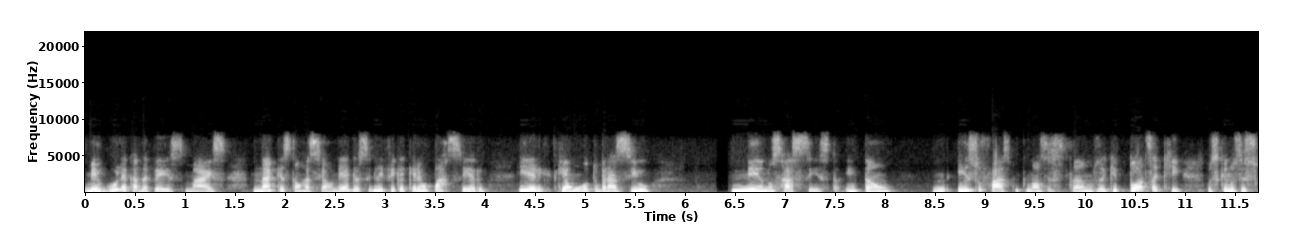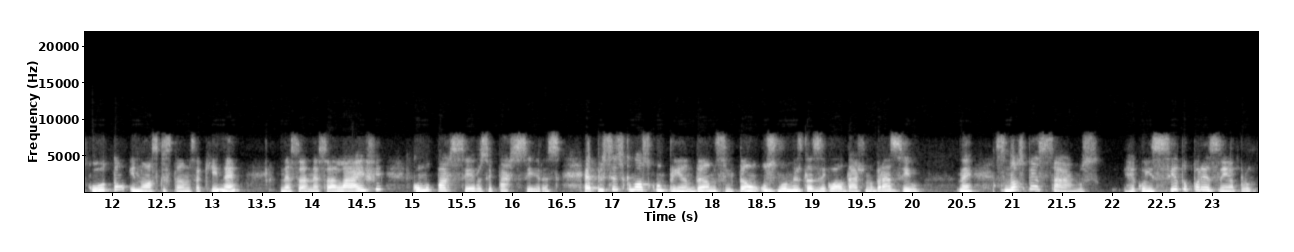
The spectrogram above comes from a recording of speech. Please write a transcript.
mergulha cada vez mais na questão racial negra, significa que ele é um parceiro. E ele quer um outro Brasil menos racista. Então, isso faz com que nós estamos aqui, todos aqui, os que nos escutam e nós que estamos aqui, né, nessa, nessa live, como parceiros e parceiras. É preciso que nós compreendamos, então, os números da desigualdade no Brasil, né? Se nós pensarmos, reconhecido, por exemplo,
